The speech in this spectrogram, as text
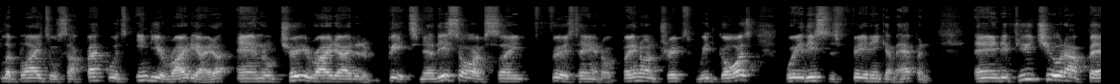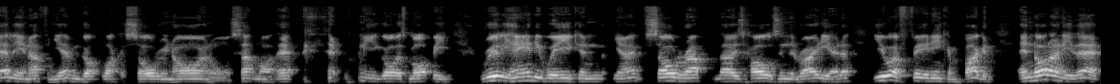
The blades will suck backwards into your radiator and it'll chew your radiator to bits. Now, this I've seen firsthand. I've been on trips with guys where this is fair income happened. And if you chew it up badly enough and you haven't got like a soldering iron or something like that, one of you guys might be really handy where you can, you know, solder up those holes in the radiator, you are fair income buggered. And not only that,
